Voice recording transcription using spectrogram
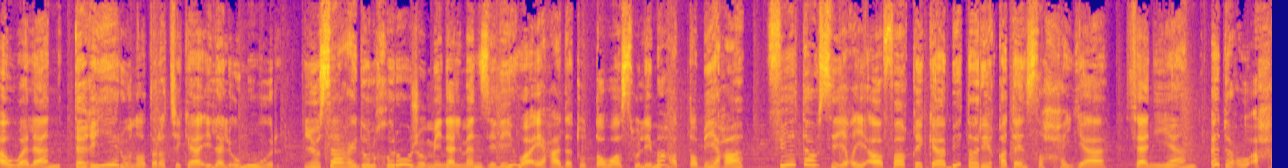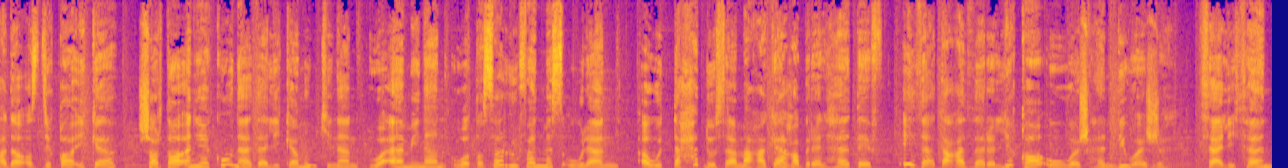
اولا تغيير نظرتك إلى الأمور. يساعد الخروج من المنزل وإعادة التواصل مع الطبيعة في توسيع آفاقك بطريقة صحية. ثانيا ادعو أحد أصدقائك شرط أن يكون ذلك ممكنا وامنا وتصرفا مسؤولا أو التحدث معك عبر الهاتف إذا تعذر اللقاء وجها لوجه. ثالثا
